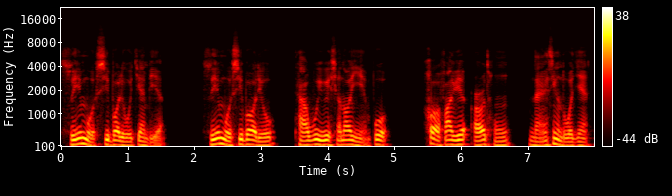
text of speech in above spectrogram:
髓母细胞瘤鉴别。髓母细胞瘤它位于小脑隐部，好发于儿童，男性多见。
